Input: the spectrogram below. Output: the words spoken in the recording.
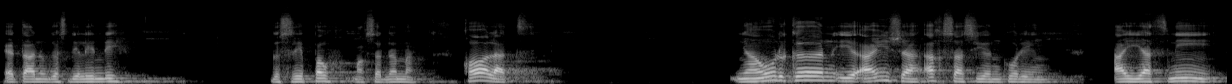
eta anu geus dilindih geus ripauh maksudna mah. Qalat nyaurkeun ieu Aisyah aksa sieun kuring ayatni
